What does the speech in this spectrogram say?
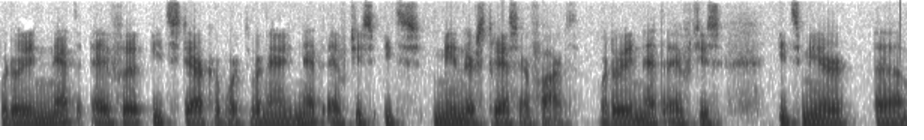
Waardoor je net even iets sterker wordt. Wanneer je net eventjes iets minder stress ervaart. Waardoor je net eventjes iets meer ehm,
